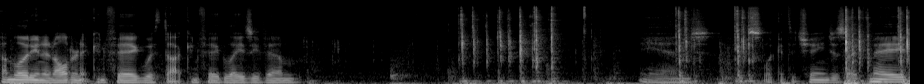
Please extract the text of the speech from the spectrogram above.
I'm loading an alternate config with dot .config LazyVim. And let's look at the changes I've made.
